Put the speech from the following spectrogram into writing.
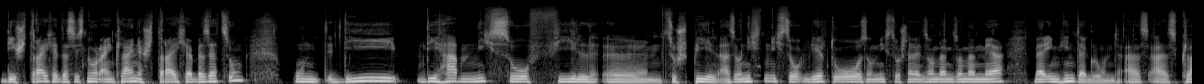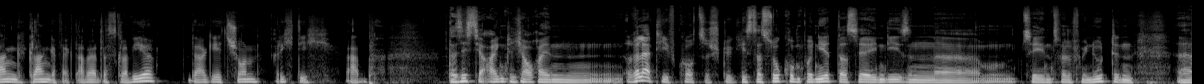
die Streiche das ist nur eine kleine Streicherbesetzung und die, die haben nicht so viel äh, zu spielen, also nicht, nicht so virtuos und nicht so schnell, sondern, sondern mehr, mehr im Hintergrund als, als Klang, Klangeffekt. Aber das Klavier, da geht schon richtig ab. Das ist ja eigentlich auch ein relativ kurzes Stück. Ist das so komponiert, dass er in diesen äh, 10, 12 Minuten äh,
